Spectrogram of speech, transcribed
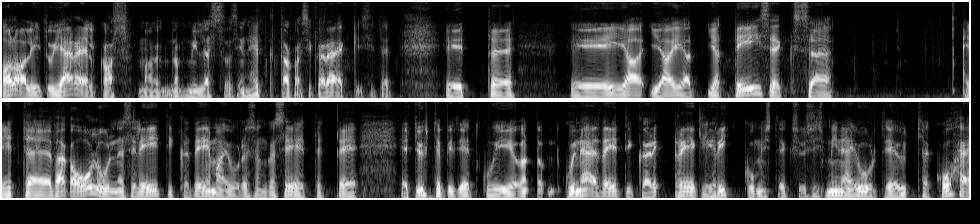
alaliidu järelkasv, noh, millest sa siin hetk tagasi ka rääkisid, et, et ja, ja, ja, ja teiseks et äh, väga oluline selle eetika teema juures on ka see, et, et, et ühtepidi, et kui, kui näed eetikareegli rikkumist, eks ju, siis mine juurde ja ütle kohe,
